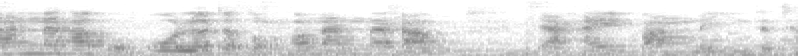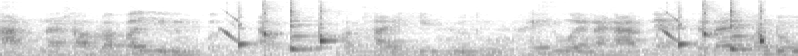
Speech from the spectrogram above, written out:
นั้นนะครับ ผมโอนแล้วจะส่งเท่านั้นนะครับ อยากให้ฟังได้ยินชัดๆนะครับ แล้วก็อย่าลืมกดติดตาม กด subscribe คลิป YouTube ให้ด้วยนะครับเนี่ยจะได้มาดู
